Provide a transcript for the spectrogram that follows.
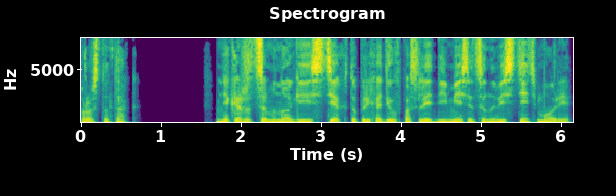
просто так? Мне кажется, многие из тех, кто приходил в последние месяцы навестить море,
